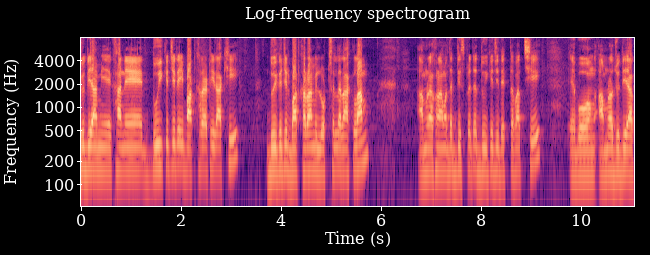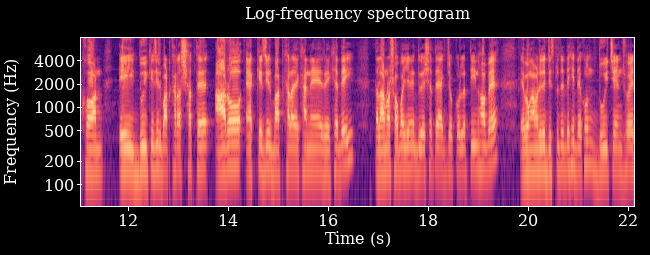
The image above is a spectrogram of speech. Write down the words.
যদি আমি এখানে দুই কেজির এই বাটখারাটি রাখি, দুই কেজির বাটখারা আমি লোড সেলে রাখলাম। আমরা এখন আমাদের ডিসপ্লেতে দুই কেজি দেখতে পাচ্ছি এবং আমরা যদি এখন এই দুই কেজির বাটখারার সাথে আরও এক কেজির বাটখারা এখানে রেখে দেই তাহলে আমরা সবাই জানি দুইয়ের সাথে এক যোগ করলে তিন হবে। এবং আমরা যদি ডিসপ্লেতে দেখি, দেখুন, দুই চেঞ্জ হয়ে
